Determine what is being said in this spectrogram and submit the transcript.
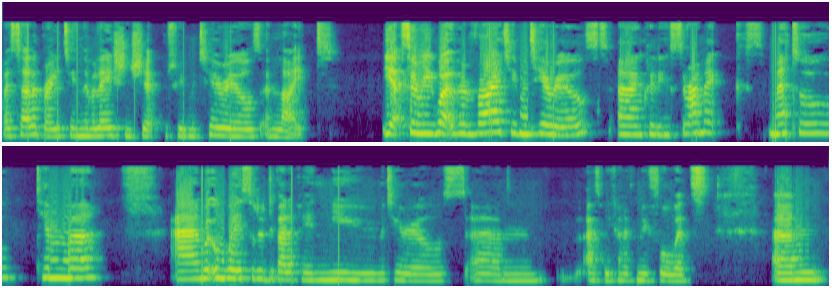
by celebrating the relationship between materials and light. Yeah, so we work with a variety of materials, uh, including ceramics, metal, timber, and we're always sort of developing new materials um, as we kind of move forwards. Um,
